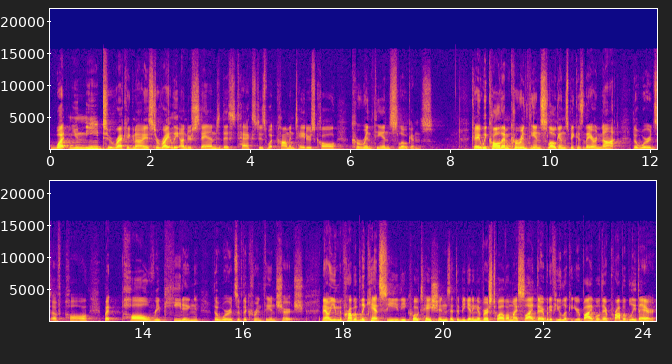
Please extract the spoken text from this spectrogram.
what you need to recognize to rightly understand this text is what commentators call Corinthian slogans. Okay, we call them Corinthian slogans because they are not the words of Paul, but Paul repeating the words of the Corinthian church. Now, you probably can't see the quotations at the beginning of verse 12 on my slide there, but if you look at your Bible, they're probably there.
